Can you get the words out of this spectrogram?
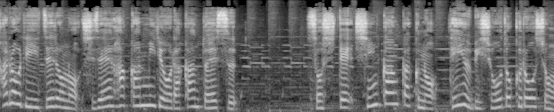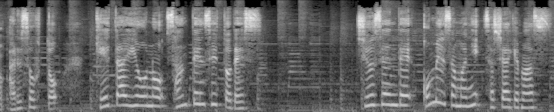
カロリーゼロの自然派甘味料ラカント S そして新感覚の手指消毒ローションアルソフト携帯用の3点セットです。抽選で5名様に差し上げます。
